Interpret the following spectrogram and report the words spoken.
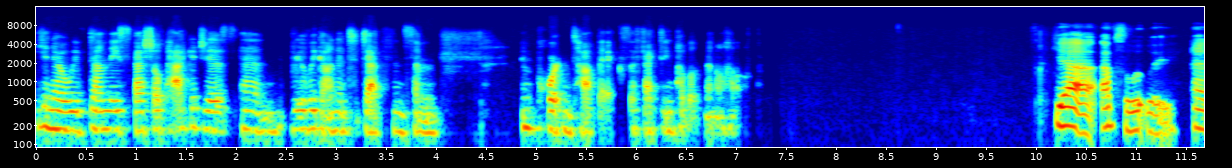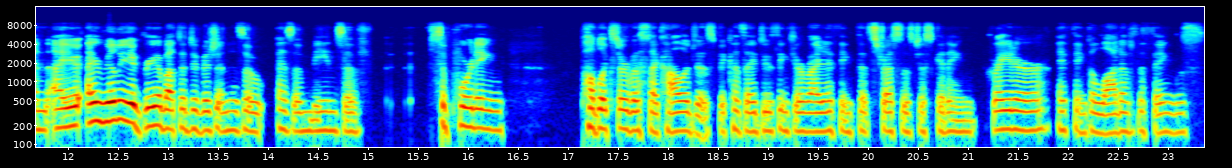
you know, we've done these special packages and really gone into depth in some important topics affecting public mental health. Yeah, absolutely. And I, I really agree about the division as a as a means of supporting public service psychologists because I do think you're right. I think that stress is just getting greater. I think a lot of the things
